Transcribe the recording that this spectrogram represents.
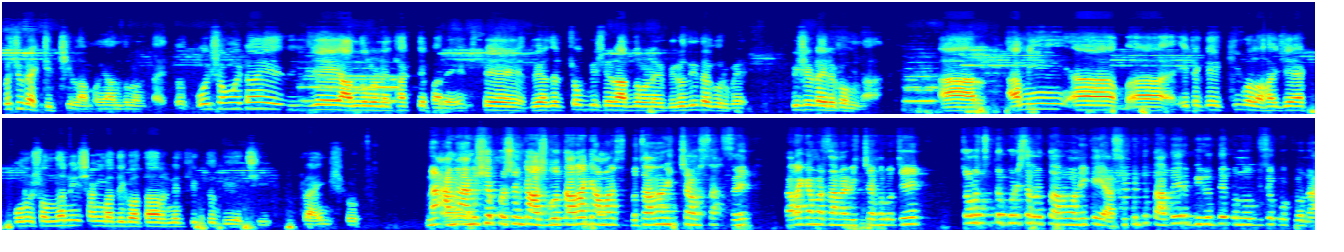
প্রচুর অ্যাক্টিভ ছিলাম ওই আন্দোলনটায়। তো ওই সময়টায় যে আন্দোলনে থাকতে পারে, সে দুই হাজার চব্বিশের আন্দোলনের বিরোধিতা করবে, বিষয়টা এরকম না। আর আমি এটাকে কি বলা হয় যে এক অনুসন্ধানী সাংবাদিকতার নেতৃত্ব দিয়েছি, ক্রাইম শো না, আমি আমি সে প্রসঙ্গে আসব। তার আগে আমার জানার ইচ্ছা আছে। তার আগে আমার জানার ইচ্ছা হলো যে, চলচ্চিত্র পরিচালক তো আরও অনেকেই আছে, কিন্তু তাদের বিরুদ্ধে কোনো অভিযোগ উঠল না।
